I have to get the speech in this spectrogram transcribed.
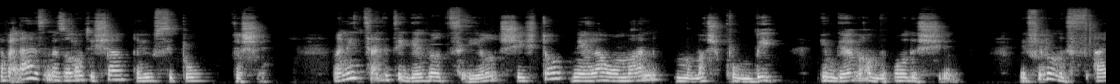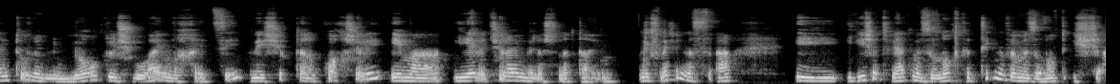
אבל אז מזונות אישה היו סיפור קשה. ואני הצגתי גבר צעיר שאשתו ניהלה רומן ממש פומבי עם גבר מאוד עשיר. היא אפילו נסעה איתו לניו יורק לשבועיים וחצי, והשאיר את הלקוח שלי עם הילד שלהם בן השנתיים. לפני שהיא נסעה, היא הגישה תביעת מזונות קטין ומזונות אישה.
